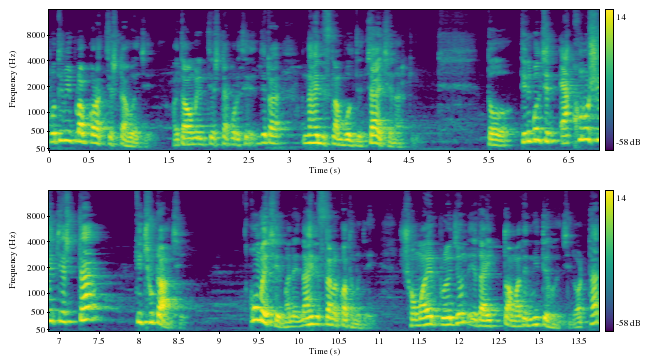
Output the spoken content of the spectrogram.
প্রতিবিপ্লব করার চেষ্টা হয়েছে। হয়তো আওয়ামী লীগ চেষ্টা করেছে, যেটা নাহিদ ইসলাম বলতে চাইছেন আর কি। তো তিনি বলছেন এখনও সেই চেষ্টা কিছুটা আছে, কমেছে মানে নাহিদ ইসলামের কথা অনুযায়ী। সময়ের প্রয়োজন, এ দায়িত্ব আমাদের নিতে হয়েছিল। অর্থাৎ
